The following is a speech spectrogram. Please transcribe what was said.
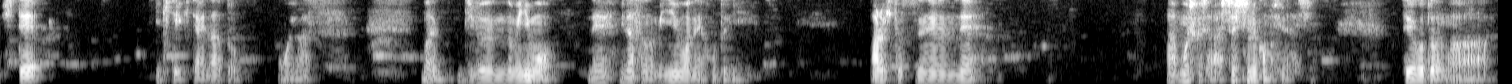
して生きていきたいなと思います。まあ自分の身にもね、皆さんの身にもね、本当に、ある日突然ね、あ、もしかしたら明日死ぬかもしれないし。ということは、まあ、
